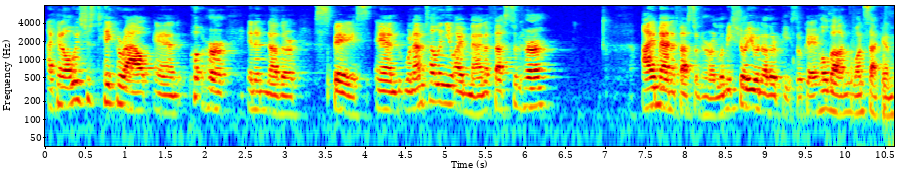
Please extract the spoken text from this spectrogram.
I can always just take her out and put her in another space. And when I'm telling you I manifested her, I manifested her. Let me show you another piece, okay? Hold on one second.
